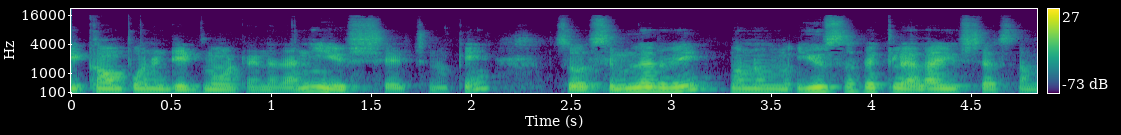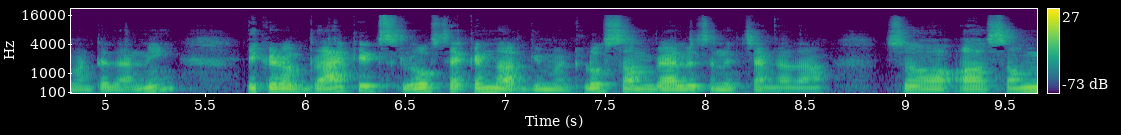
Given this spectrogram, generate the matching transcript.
ఈ కాంపోనెంట్ డిడ్ మౌంట్ అనే దాన్ని యూస్ చేయొచ్చు ఓకే సో సిమిలర్ వే మనం యూస్ ఎఫెక్ట్లో ఎలా యూస్ చేస్తామంటే దాన్ని ఇక్కడ బ్రాకెట్స్లో సెకండ్ ఆర్గ్యుమెంట్లో సమ్ వాల్యూస్ అని ఇచ్చాం కదా. సో ఆ సమ్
